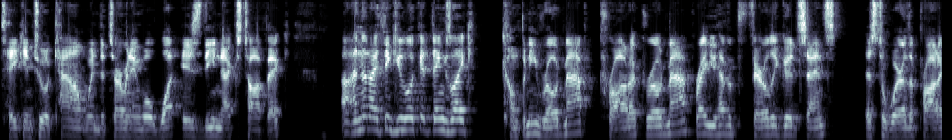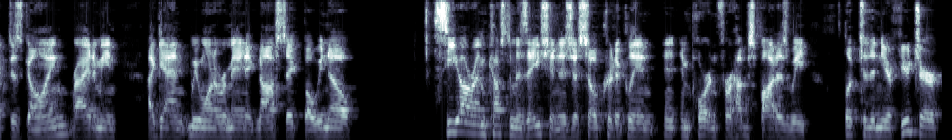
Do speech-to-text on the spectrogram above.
take into account when determining, well, what is the next topic? Uh, and then I think you look at things like company roadmap, product roadmap, right? You have a fairly good sense as to where the product is going, right? I mean, again, we want to remain agnostic, but we know CRM customization is just so critically in, in, important for HubSpot as we look to the near future.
